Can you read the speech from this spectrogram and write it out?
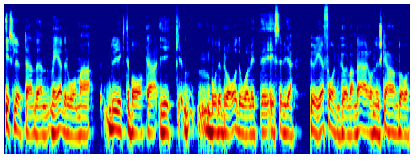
i slutänden med Roma. Du gick tillbaka, gick både bra och dåligt i i Sevilla. Hur är formkurvan där? Och nu ska han då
